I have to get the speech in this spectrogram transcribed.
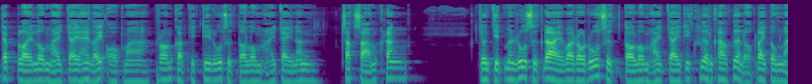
และปล่อยลมหายใจให้ไหลออกมา พร้อมกับจิตที่รู้สึกต่อลมหายใจนั้น สักสามครั้ง จนจิตมันรู้สึกได้ว่าเรารู้สึกต่อลมหายใจที่เคลื่อนเข้าเคลื่อนออกได้ตรงไหน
